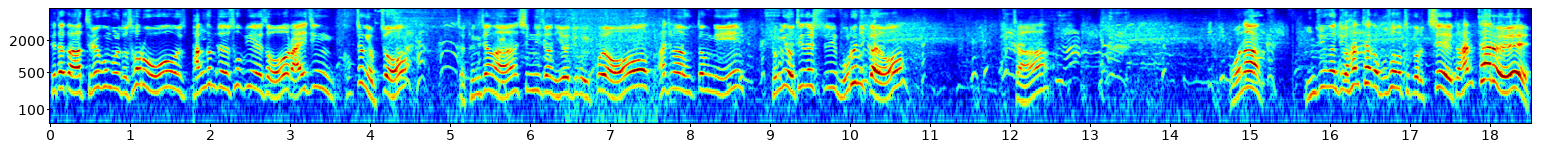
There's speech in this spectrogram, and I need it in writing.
게다가 드래곤볼도 서로 방금 전에 소비해서 라이징 걱정이 없죠. 자, 굉장한 심리전 이어지고 있고요. 하지만 욱덕님 경기는 어떻게 될지 모르니까요. 자, 워낙 인주인간 듀오 한타가 무서워서 그렇지 그 한타를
